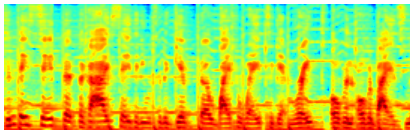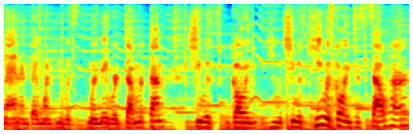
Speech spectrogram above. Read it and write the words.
Didn't they say that the guy say that he was going to give the wife away to get raped over and over by his men, and then when he was when they were done with them, she was going he she was he was going to sell her,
